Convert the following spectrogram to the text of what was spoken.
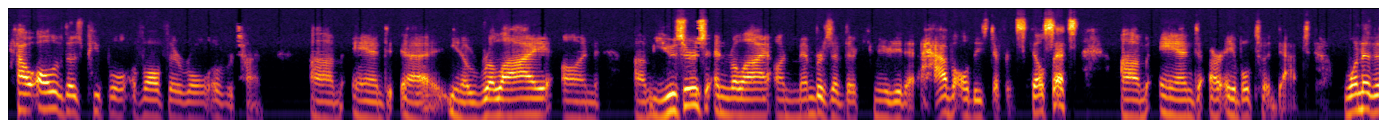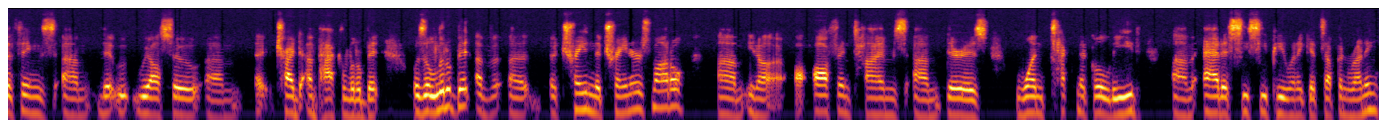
how all of those people evolve their role over time um, and uh, you know rely on um, users and rely on members of their community that have all these different skill sets um, and are able to adapt. One of the things um, that we also um, uh, tried to unpack a little bit was a little bit of a, a train the trainers model. Um, you know, oftentimes um, there is one technical lead at a CCP when it gets up and running,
